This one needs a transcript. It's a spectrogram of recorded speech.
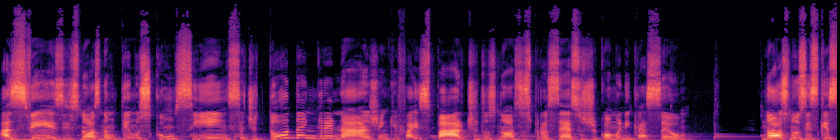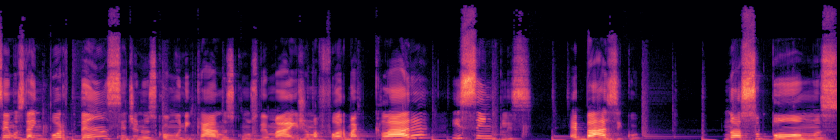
Às vezes, nós não temos consciência de toda a engrenagem que faz parte dos nossos processos de comunicação. Nós nos esquecemos da importância de nos comunicarmos com os demais de uma forma clara e simples. É básico. Nós supomos,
